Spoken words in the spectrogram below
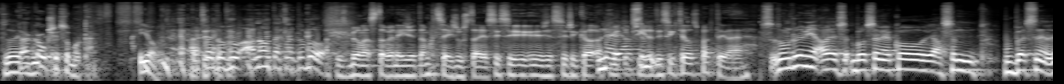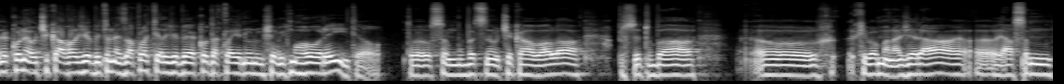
to tak, tak už je sobota. Jo, a takhle to bylo, ano, takhle to bylo. A ty jsi byl nastavený, že tam chceš zůstat, jestli si, že jsi říkal, ne, to přijde, jsem, ty jsi chtěl Sparty, ne? Samozřejmě, ale byl jsem jako, já jsem vůbec ne, jako neočekával, že by to nezaplatili, že by jako takhle jednoduše bych mohl odejít, jo. To jsem vůbec neočekával a prostě to byla chyba manažera. Já jsem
